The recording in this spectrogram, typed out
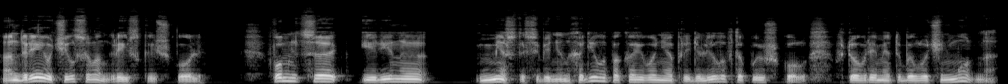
Андрей учился в английской школе. Помнится, Ирина места себе не находила, пока его не определила в такую школу. В то время это было очень модно.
